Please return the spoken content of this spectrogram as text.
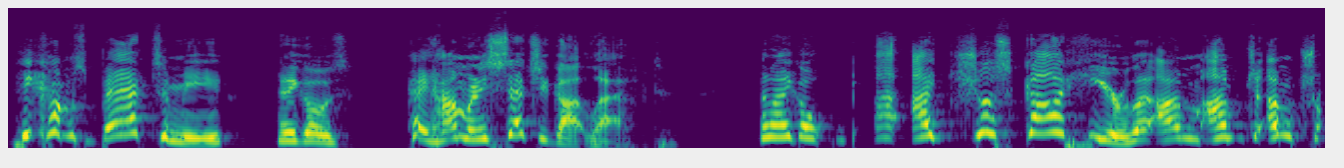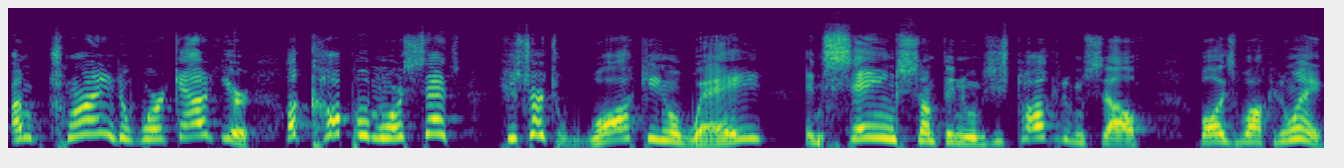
he comes back to me and he goes, "Hey, how many sets you got left?" And I go, I, I just got here. I'm, I'm, I'm, tr- I'm trying to work out here. A couple more sets. He starts walking away and saying something to him. He's talking to himself while he's walking away.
